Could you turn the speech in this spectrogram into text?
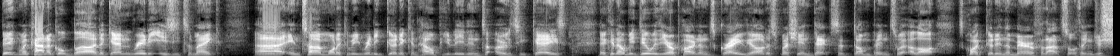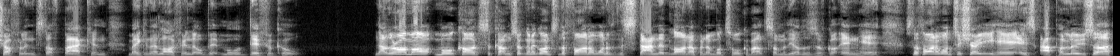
big mechanical bird. Again, really easy to make. Uh, in turn one, it can be really good. It can help you lead into OTKs. It can help you deal with your opponent's graveyard, especially in decks that dump into it a lot. It's quite good in the mirror for that sort of thing, just shuffling stuff back and making their life a little bit more difficult. Now, there are more, more cards to come, so I'm going to go on to the final one of the standard lineup, and then we'll talk about some of the others I've got in here. So the final one to show you here is Apollousa.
